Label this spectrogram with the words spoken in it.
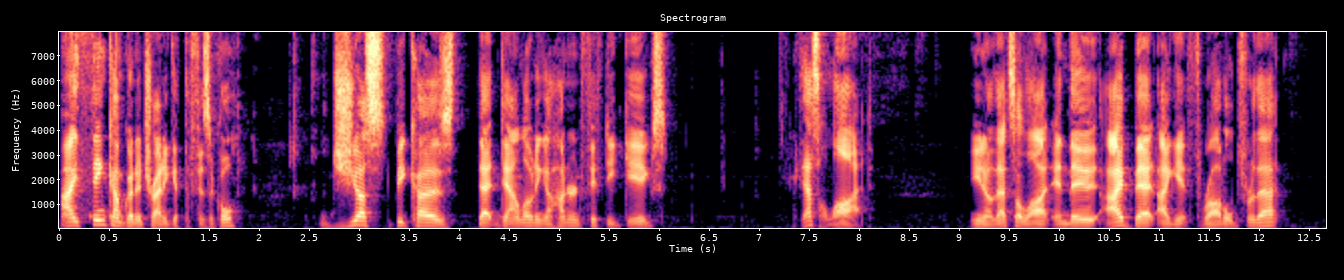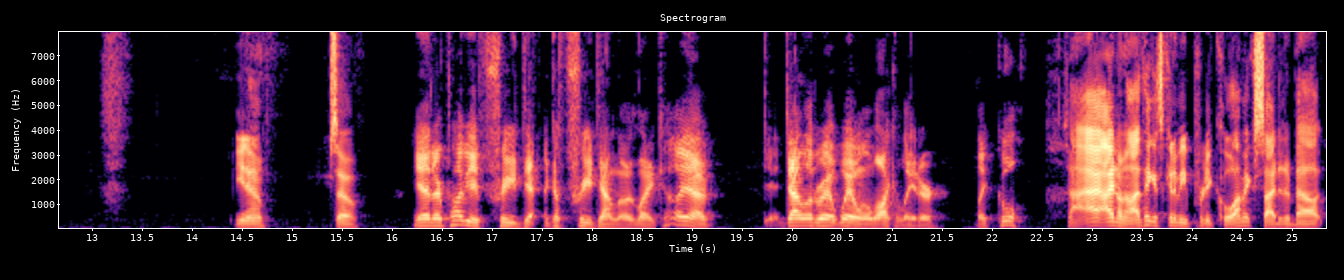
I think I'm gonna try to get the physical. Just because that downloading 150 gigs, that's a lot. You know, that's a lot. And they I bet I get throttled for that. You know? So Yeah, there'll probably be a pre like a pre download like, "Oh yeah, download right away, we'll unlock it later." Like, cool. I, I don't know. I think it's going to be pretty cool. I'm excited about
